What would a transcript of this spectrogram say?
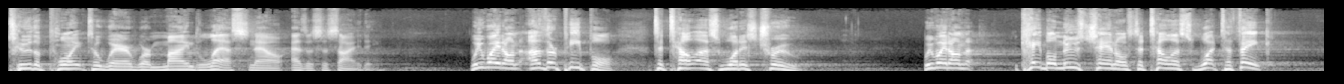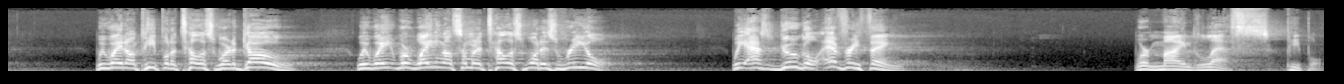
to the point to where we're mindless now as a society. We wait on other people to tell us what is true. We wait on cable news channels to tell us what to think. We wait on people to tell us where to go. We wait, we're waiting on someone to tell us what is real. We ask Google everything. We're mindless people.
